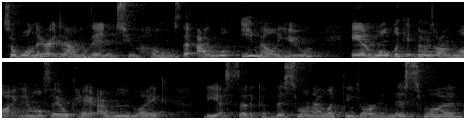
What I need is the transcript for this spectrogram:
So we'll narrow it down then to homes that I will email you and we'll look at those online and we'll say, okay, I really like the aesthetic of this one. I like the yard in this one.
